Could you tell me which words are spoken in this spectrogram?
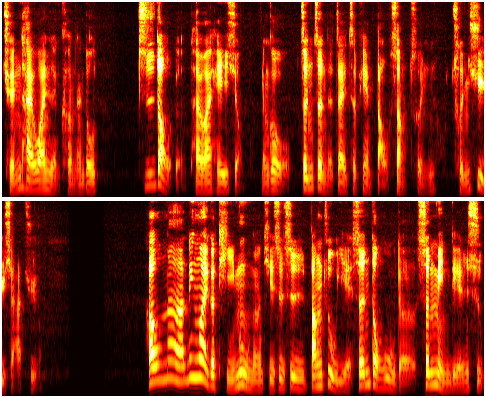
全台湾人可能都知道的台湾黑熊，能够真正的在这片岛上存存续下去。好，那另外一个题目呢，其实是帮助野生动物的生命联署。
